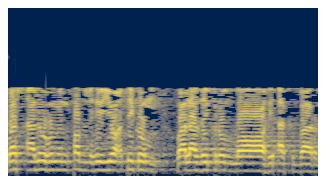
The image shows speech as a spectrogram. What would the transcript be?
واسألوه من فضله يعطكم ولذكر الله أكبر.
